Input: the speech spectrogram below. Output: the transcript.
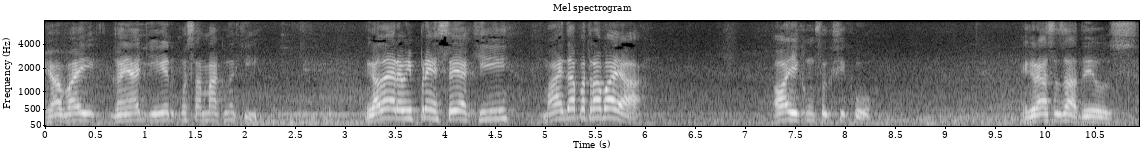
Já vai ganhar dinheiro com essa máquina aqui. Galera, eu imprensei aqui, mas dá pra trabalhar. Olha aí como foi que ficou. E graças a Deus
